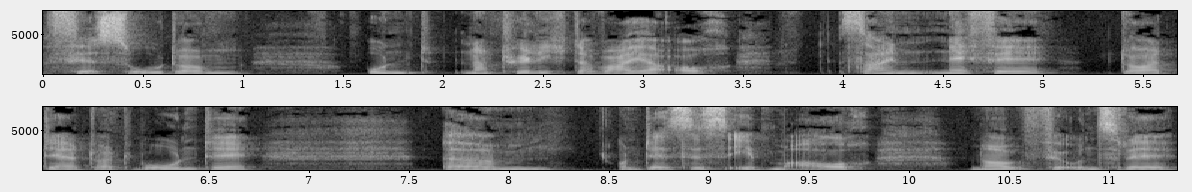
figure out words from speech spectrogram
für Sodom und natürlich, da war ja auch sein Neffe dort, der dort wohnte. Ähm, und das ist eben auch ne, für unsere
